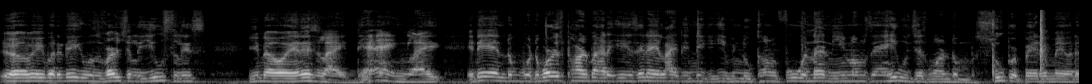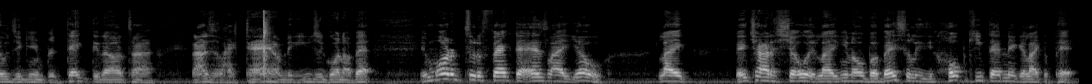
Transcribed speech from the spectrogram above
you know what I mean? But the nigga was virtually useless. You know, and it's like, dang, like, and then the, the worst part about it is it ain't like the nigga even knew kung fu or nothing. You know what I'm saying? He was just one of them super beta male that was just getting protected all the time. And I was just like, damn, nigga, you just going out back. In more to the fact that it's like, yo, like, they try to show it like you know, but basically Hope keep that nigga like a pet.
